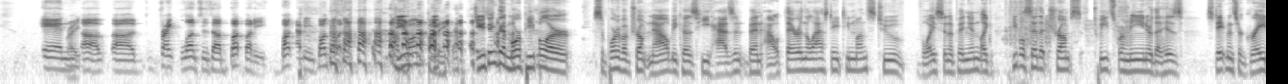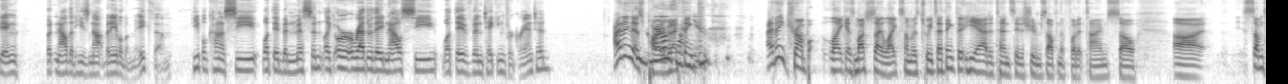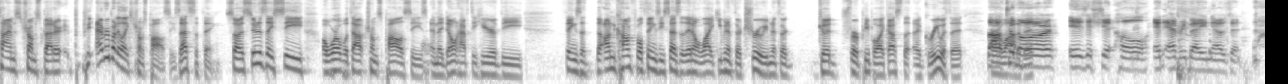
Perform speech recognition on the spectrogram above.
and Right. uh, uh, Frank Luntz's uh, butt buddy. Butt, I mean, bunk buddy. you- Bunk buddy. Do you think that more people are supportive of Trump now because he hasn't been out there in the last 18 months to voice an opinion? Like people say that Trump's tweets were mean or that his statements are grating, but now that he's not been able to make them, people kind of see what they've been missing, like, or, or rather, they now see what they've been taking for granted. I think that's part of it. I think you. I think Trump, like as much as I liked some of his tweets, I think that he had a tendency to shoot himself in the foot at times. So uh, sometimes Trump's better. P- Everybody likes Trump's policies. That's the thing. So as soon as they see a world without Trump's policies and they don't have to hear the things that the uncomfortable things he says that they don't like, even if they're true, even if they're good for people like us that agree with it, or a lot of it. Baltimore is a shithole, and everybody knows it. That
